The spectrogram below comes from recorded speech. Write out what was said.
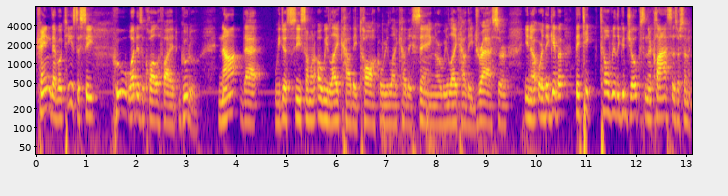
training devotees to see who what is a qualified guru? Not that we just see someone oh we like how they talk or we like how they sing or we like how they dress or you know or they give a they take tell really good jokes in their classes or something.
